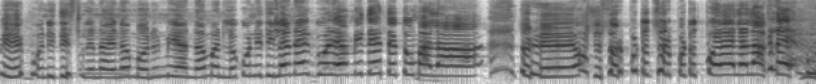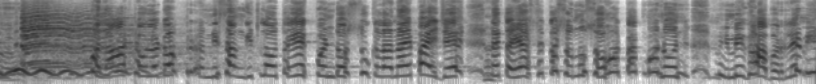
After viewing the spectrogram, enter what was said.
मी हे कोणी दिसले नाही ना म्हणून मी यांना म्हणलं कोणी दिला नाही गोळ्या मी देते तुम्हाला. तर हे असे सरपटत सरपटत पळायला लागले. डॉक्टरांनी सांगितलं होतं एक पण डोस चुकला नाही पाहिजे नाही तर हे असं कसं नुसं होतात म्हणून. मी मी घाबरले मी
